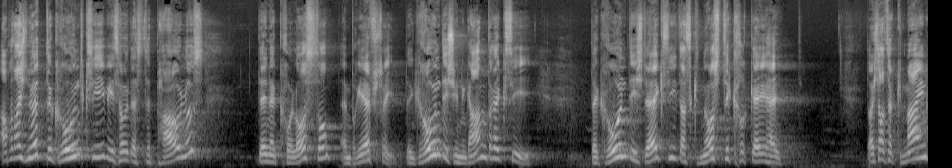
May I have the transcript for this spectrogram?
Aber das war nicht der Grund, wieso dass der Paulus den Kolosser einen Brief schreibt. Der Grund war ein anderer. Der Grund war der, dass es Gnostiker gegeben hat. Das war also gemein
